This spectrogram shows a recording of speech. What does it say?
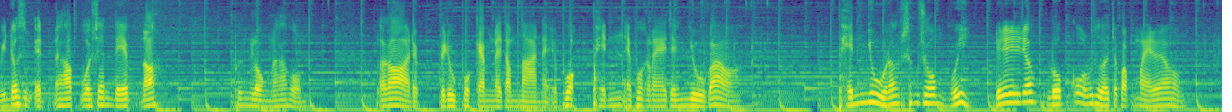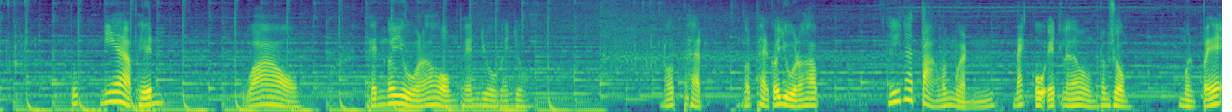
Windows 11 นะครับเวอร์ชันเดฟเนาะเพิ่งลงนะครับผม แล้วก็เดี๋ยวไปดูโปรแกรมในตำนานไอ้พวกเพนไอ้พวกอะไรจะยังอยู่เปล่าเพนอยู่นะท่านผู้ชมอุ้ยเดี๋ยวเดี๋ยวเดี๋ยวโลโก้รู้สึกจะปรับใหม่ด้วยนะครับผมปุ๊บเนี่ยเพน ว้าว เพนก็อยู่นะครับผมเพนอยู่เพนอยู่โน้ตแพดโน้ตแพดก็อยู่นะครับเฮ้ยหน้าต่างมันเหมือน Mac OS เลยนะครับผมท่านผู้ชม เหมือนเป๊ะ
